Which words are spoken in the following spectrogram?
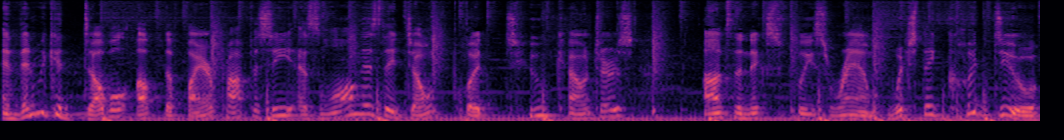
and then we could double up the Fire Prophecy as long as they don't put two counters onto the Nyx Fleece Ram, which they could do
